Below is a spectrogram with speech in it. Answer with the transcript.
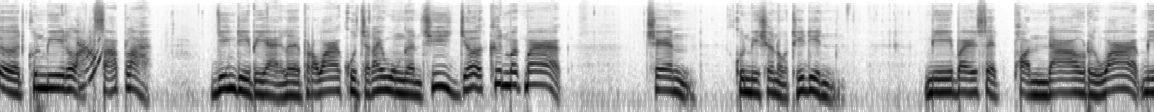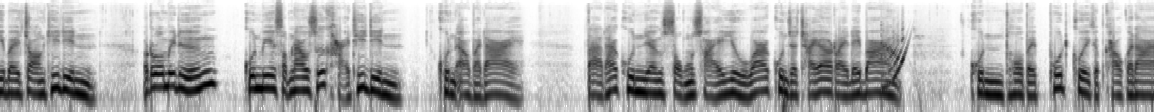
เกิดคุณมีหลักทรัพย์ล่ะ ยิ่งดีไปใหญ่เลย เพราะว่าคุณจะได้วงเงินที่เยอะขึ้นมากๆ เช่น คุณมีโฉนดที่ดิน มีใบเสร็จผ่อนดาวหรือว่ามีใบจองที่ดิน รวมไปถึงคุณมีสำเนาซื้อขายที่ดิน คุณเอามาได้ แต่ถ้าคุณยังสงสัยอยู่ว่าคุณจะใช้อะไรได้บ้าง คุณโทรไปพูดคุยกับเขาก็ได้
